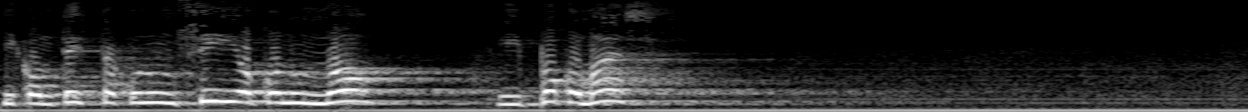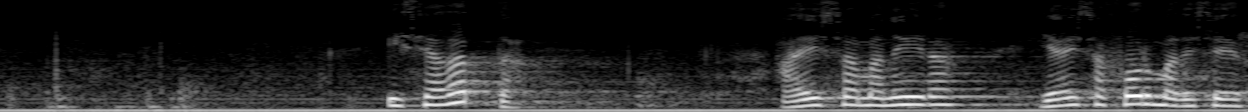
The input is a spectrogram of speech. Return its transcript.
y contesta con un sí o con un no, y poco más. Y se adapta a esa manera y a esa forma de ser.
